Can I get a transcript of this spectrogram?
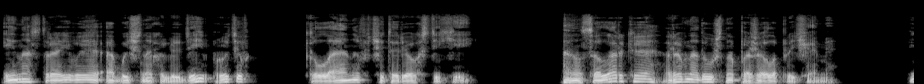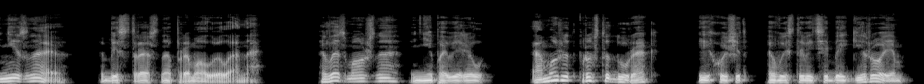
и настраивая обычных людей против кланов четырех стихий. Ансаларка равнодушно пожала плечами. «Не знаю», – бесстрастно промолвила она. «Возможно, не поверил, а может, просто дурак и хочет выставить себя героем,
